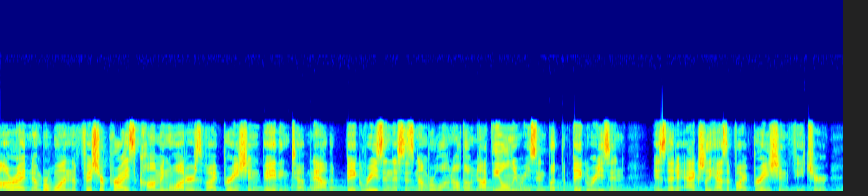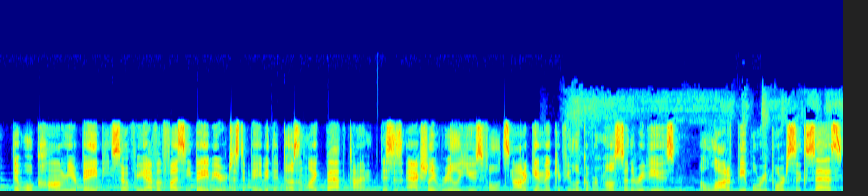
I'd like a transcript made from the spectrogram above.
Alright, number one, the Fisher-Price Calming Waters Vibration Bathing Tub. Now, the big reason this is number one, although not the only reason, but the big reason is that it actually has a vibration feature that will calm your baby. So if you have a fussy baby or just a baby that doesn't like bath time, this is actually really useful. It's not a gimmick. If you look over most of the reviews, a lot of people report success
